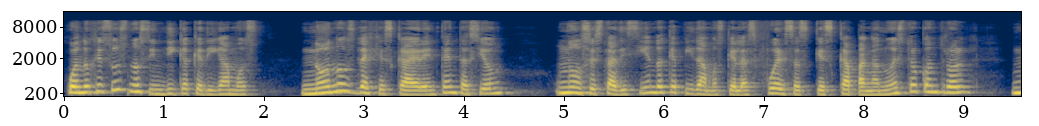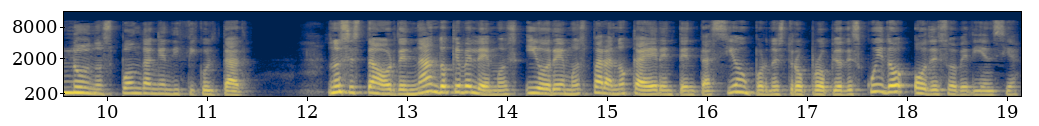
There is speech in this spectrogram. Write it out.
Cuando Jesús nos indica que digamos, no nos dejes caer en tentación, nos está diciendo que pidamos que las fuerzas que escapan a nuestro control no nos pongan en dificultad. Nos está ordenando que velemos y oremos para no caer en tentación por nuestro propio descuido o desobediencia.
